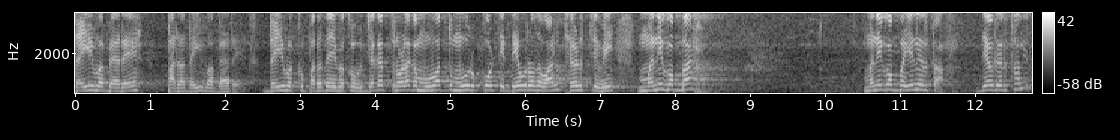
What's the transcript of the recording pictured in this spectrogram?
ದೈವ ಬೇರೆ ಪರದೈವ ಬೇರೆ ದೈವಕ್ಕೂ ಪರದೈವಕ್ಕೂ ಜಗತ್ತಿನೊಳಗೆ ಮೂವತ್ತು ಮೂರು ಕೋಟಿ ದೇವರದವ ಅಂತ ಹೇಳ್ತೀವಿ. ಮನೆಗೊಬ್ಬ? ಮನೆಗೊಬ್ಬ ಏನಿರ್ತಾನ? ದೇವ್ರು ಇರ್ತಾನಿಲ್ಲ.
